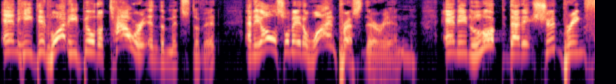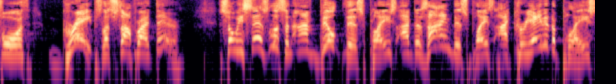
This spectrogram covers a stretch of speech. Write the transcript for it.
And he did what? He built a tower in the midst of it, and he also made a winepress therein, and he looked that it should bring forth grapes. Let's stop right there. So he says, Listen, I've built this place, I designed this place, I created a place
